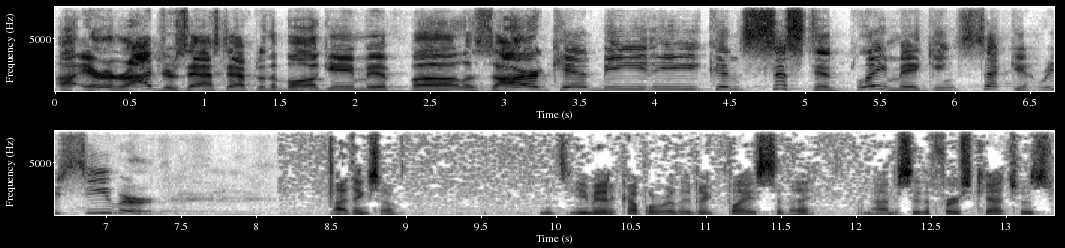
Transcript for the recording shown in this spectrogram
Uh, Aaron Rodgers asked after the ball game if uh, Lazard can be the consistent playmaking second receiver. I think so. He made a couple really big plays today, and obviously the first catch was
